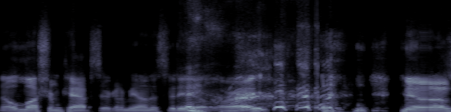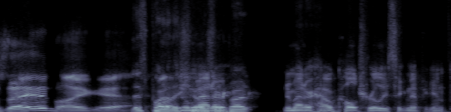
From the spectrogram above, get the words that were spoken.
No mushroom caps are gonna be on this video. All right. you know what I'm saying? Like, yeah. This part of the No show, matter- but No matter how culturally significant.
